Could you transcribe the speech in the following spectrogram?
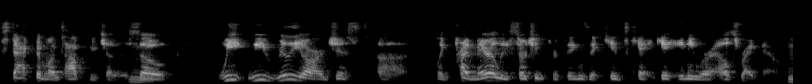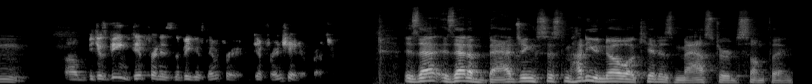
stack them on top of each other. Mm. So we we really are just uh, like primarily searching for things that kids can't get anywhere else right now. Mm. Um, because being different is the biggest differ- differentiator for us. Is that is that a badging system? How do you know a kid has mastered something?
